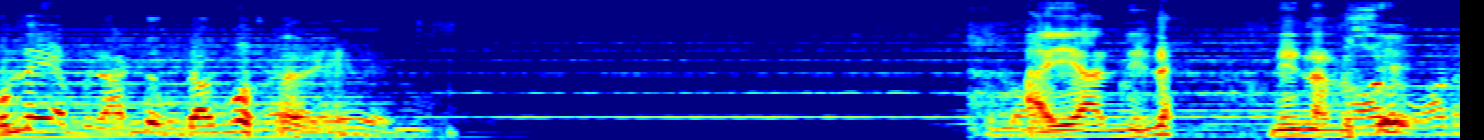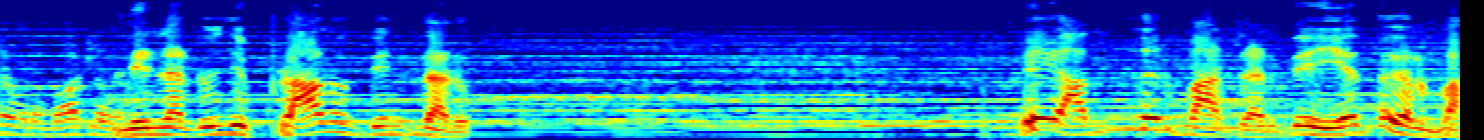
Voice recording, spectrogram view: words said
ఉండే అందరు దగ్గు వస్తుంది. అయ్యా నిన్న నిన్న నిన్నటి నుంచి ప్రాణం తింటున్నాడు ఏ అందరు మాట్లాడితే ఎంతగనమా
